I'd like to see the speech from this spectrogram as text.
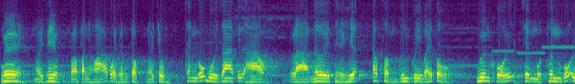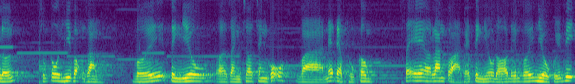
nghề nói riêng và văn hóa của dân tộc nói chung. Tranh gỗ Bùi Gia tự hào là nơi thể hiện tác phẩm vinh quy bái tổ, nguyên khối trên một thân gỗ lớn. Chúng tôi hy vọng rằng với tình yêu ờ, dành cho tranh gỗ và nét đẹp thủ công sẽ lan tỏa cái tình yêu đó đến với nhiều quý vị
